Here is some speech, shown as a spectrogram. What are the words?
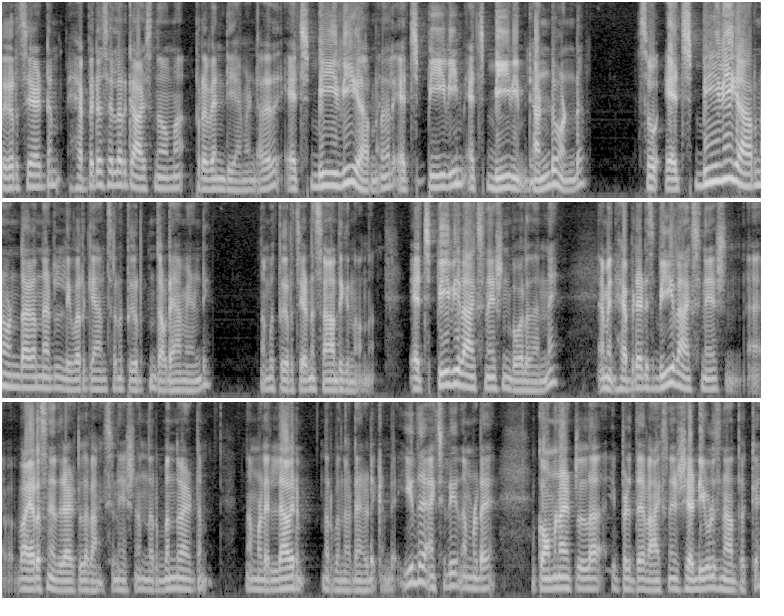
തീർച്ചയായിട്ടും ഹെപ്പറ്റോസെല്ലർ കാഴ്ചനോമ പ്രിവെന്റ് ചെയ്യാൻ വേണ്ടി അതായത് എച്ച് ബി വി കാരണം അതായത് എച്ച് പി വിയും എച്ച് ബി വിയും രണ്ടും ഉണ്ട്. സോ എച്ച് ബി വി കാരണം ഉണ്ടാകുന്നതായിട്ടുള്ള ലിവർ ക്യാൻസറിന് തീർത്തും തടയാൻ വേണ്ടി നമുക്ക് തീർച്ചയായിട്ടും സാധിക്കുന്ന ഒന്ന്. എച്ച് പി വി വാക്സിനേഷൻ പോലെ തന്നെ I mean hepatitis B vaccination വൈറസിനെതിരായിട്ടുള്ള വാക്സിനേഷൻ നിർബന്ധമായിട്ടും നമ്മളെല്ലാവരും നിർബന്ധമായിട്ടും എടുക്കേണ്ടത്. ഇത് ആക്ച്വലി നമ്മുടെ കോമൺ ആയിട്ടുള്ള ഇപ്പോഴത്തെ വാക്സിനേഷൻ ഷെഡ്യൂൾസിനകത്തൊക്കെ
